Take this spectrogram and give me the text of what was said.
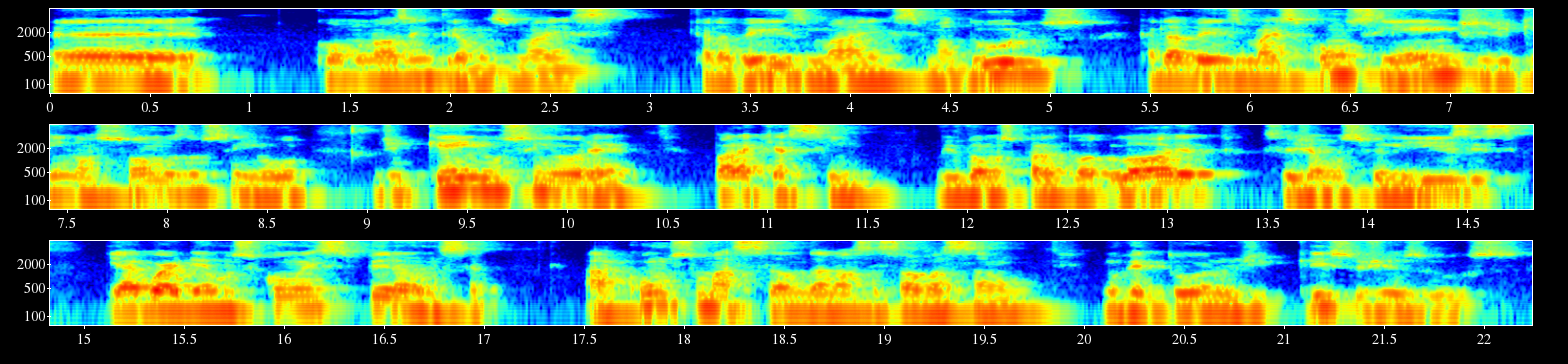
é, como nós entramos, mas cada vez mais maduros, cada vez mais conscientes de quem nós somos no Senhor, de quem o Senhor é, para que assim vivamos para a tua glória, sejamos felizes e aguardemos com esperança a consumação da nossa salvação no retorno de Cristo Jesus,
